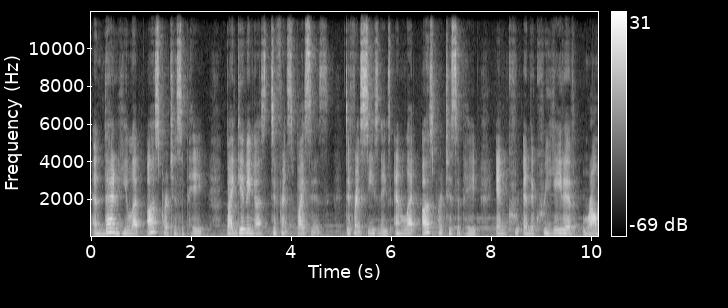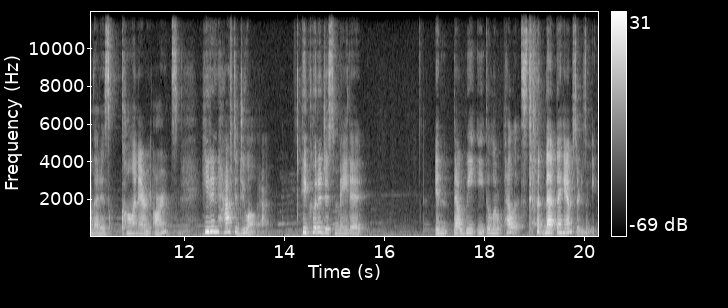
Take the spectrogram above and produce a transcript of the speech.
And then he let us participate by giving us different spices, different seasonings, and let us participate in, in the creative realm that is culinary arts. He didn't have to do all that. He could have just made it in that we eat the little pellets that the hamsters eat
